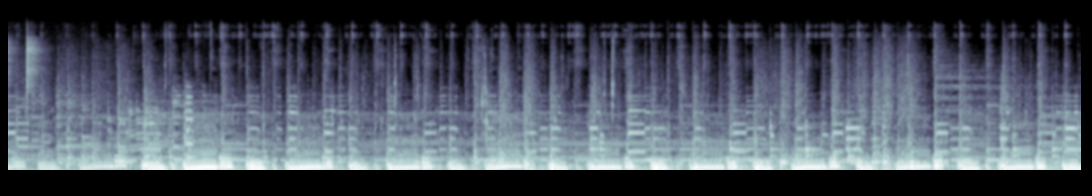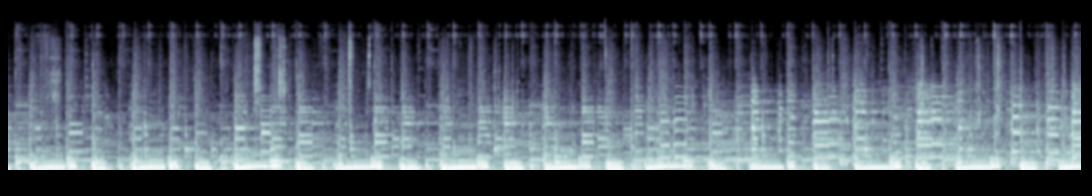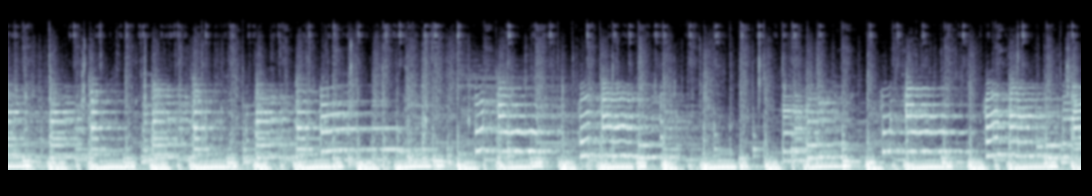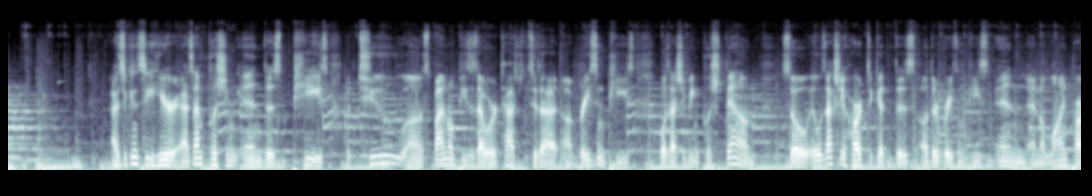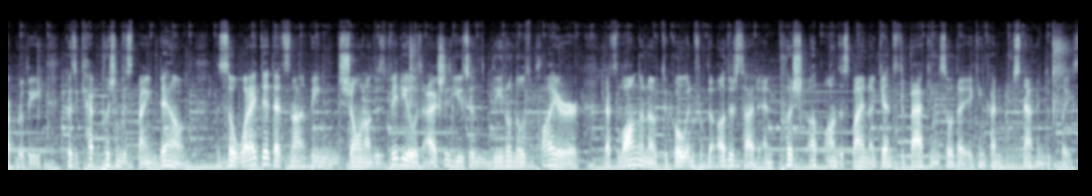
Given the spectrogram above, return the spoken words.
As you can see here, as I'm pushing in this piece, the two uh, spinal pieces that were attached to that uh, bracing piece was actually being pushed down. So it was actually hard to get this other bracing piece in and aligned properly because it kept pushing the spine down. So what I did that's not being shown on this video is I actually used a needle nose plier that's long enough to go in from the other side and push up on the spine against the backing so that it can kind of snap into place.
